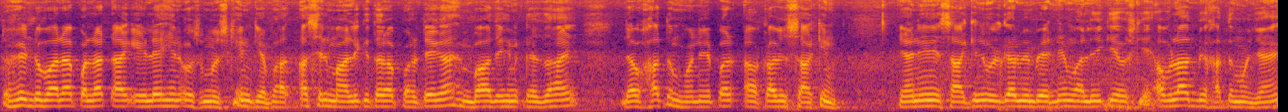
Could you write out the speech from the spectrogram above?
تو پھر دوبارہ پلٹ علیہ اس مسکن کے بعد اصل مالک کی طرف پلٹے گا۔ بعد انقضاء جب ختم ہونے پر عقب ساکن۔ یعنی ساکن اس گھر میں بیٹھنے والے کے اس کی اولاد بھی ختم ہو جائیں،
